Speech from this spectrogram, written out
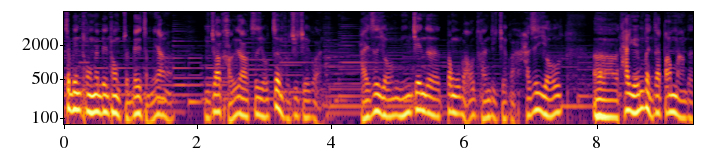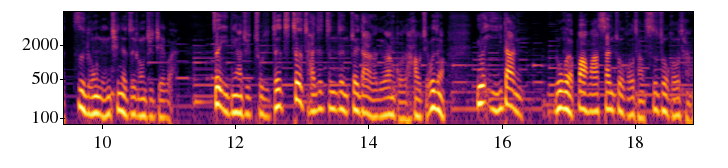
这边痛那边痛，准备怎么样了？你就要考虑到是由政府去接管，还是由民间的动物保护团体接管，还是由呃他原本在帮忙的自工年轻的自工去接管？这一定要去处理，这这才是真正最大的流浪狗的浩劫。为什么？因为一旦如果爆发三座狗场、四座狗场，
